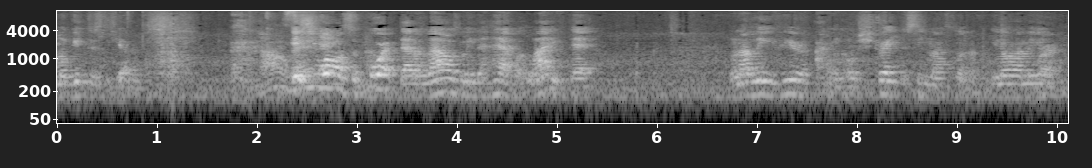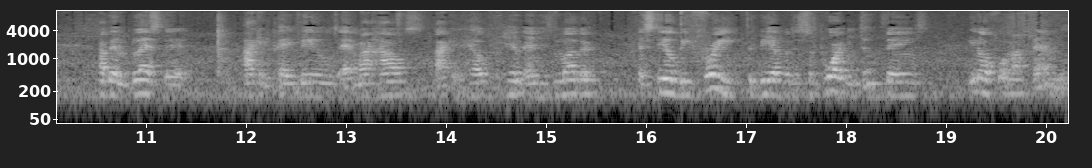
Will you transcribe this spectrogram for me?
I'm gonna get this together. No, It's you all support that allows me to have a life that when I leave here, I can go straight to see my son. You know what I mean? Right. I've been blessed that I can pay bills at my house. I can help him and his mother and still be free to be able to support and do things, you know, for my family.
